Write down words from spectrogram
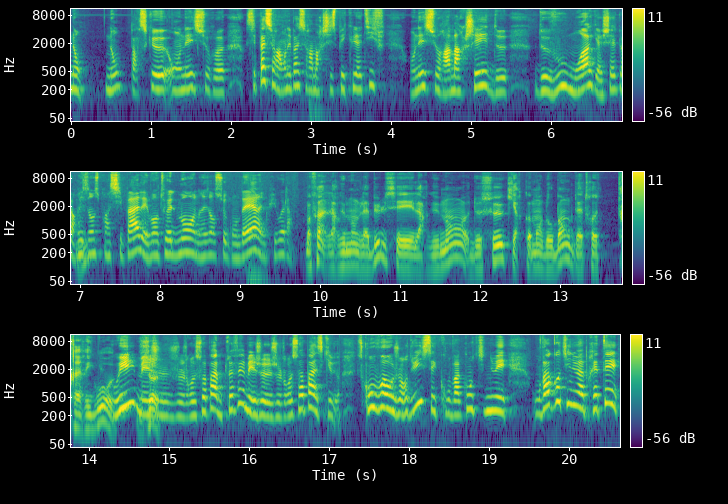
Non. Non, parce que on est sur, euh, c'est pas sur, un- on n'est pas sur un marché spéculatif. On est sur un marché de, de vous, moi, qui achètent leur résidence principale, éventuellement une résidence secondaire, et puis voilà. Enfin, l'argument de la bulle, c'est l'argument de ceux qui recommandent aux banques d'être très rigoureux. Oui, mais Je- ne le reçois pas, tout à fait, mais je ne le reçois pas. Ce qu'on voit aujourd'hui, c'est qu'on va continuer, on va continuer à prêter.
